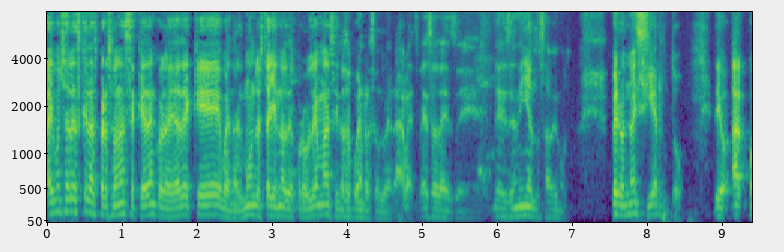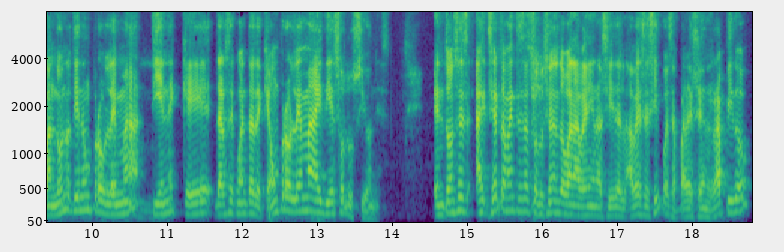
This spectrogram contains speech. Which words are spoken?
hay, muchas veces que las personas se quedan con la idea de que, bueno, el mundo está lleno de problemas y no se pueden resolver. Ah, pues, eso desde, desde niños lo sabemos. Pero no es cierto. Digo, ah, cuando uno tiene un problema, tiene que darse cuenta de que a un problema hay 10 soluciones. Entonces, hay, ciertamente esas soluciones no van a venir así, de- a veces sí, pues aparecen rápido,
